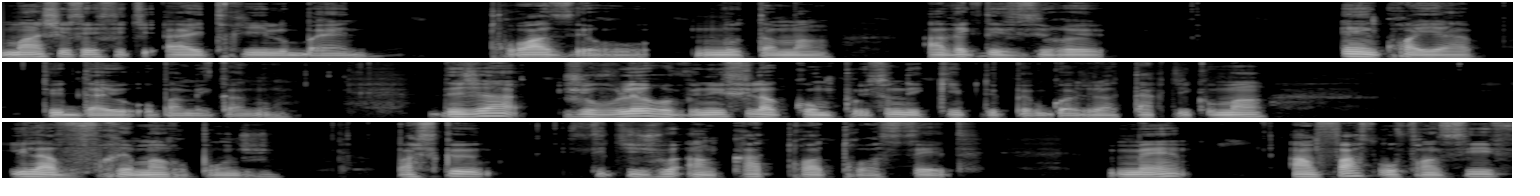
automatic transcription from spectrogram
Manchester City a étri le Bayern 3-0, notamment avec des erreurs incroyables de Dayo Upamecano. Déjà, je voulais revenir sur la composition d'équipe de Pep Guardiola. Tactiquement, il a vraiment répondu. Parce que City jouait en 4-3-3-7, mais en phase offensive,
